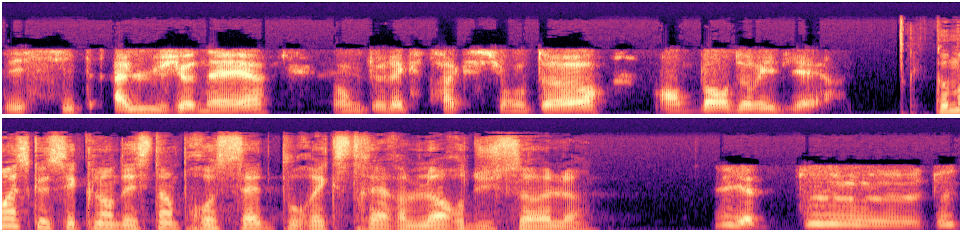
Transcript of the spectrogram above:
des sites alluvionnaires, donc de l'extraction d'or en bord de rivière. Comment est-ce que ces clandestins procèdent pour extraire l'or du sol? Il y a deux, deux,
